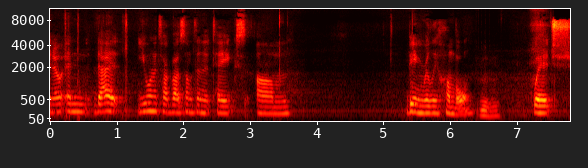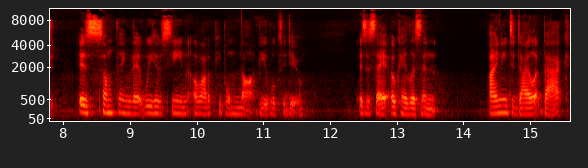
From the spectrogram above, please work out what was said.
You know, and that you want to talk about something that takes um, being really humble, which is something that we have seen a lot of people not be able to do. Is to say, okay, listen, I need to dial it back,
